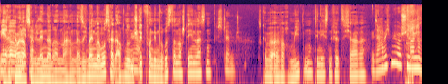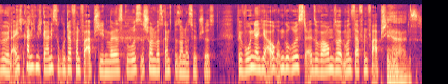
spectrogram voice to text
Ja, Mehrere da kann man auch so ein Meter. Geländer dran machen. Also ich meine, man muss halt auch nur ein Ja. Stück von dem Gerüst dann noch stehen lassen. Stimmt. Das können wir einfach mieten, die nächsten 40 Jahre. Da habe ich mich aber schon dran gewöhnt. Eigentlich kann ich mich gar nicht so gut davon verabschieden, weil das Gerüst ist schon was ganz besonders Hübsches. Wir wohnen ja hier auch im Gerüst, also warum sollten wir uns davon verabschieden? Ja, das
